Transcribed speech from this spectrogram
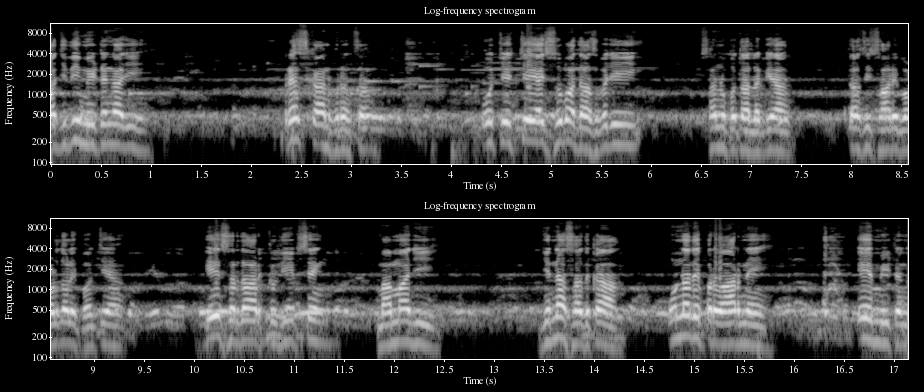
ਅੱਜ ਦੀ ਮੀਟਿੰਗ ਆ ਜੀ। ਪ੍ਰੈਸ ਕਾਨਫਰੰਸ ਆ। ਉਹ ਚੇਚੇ ਅੱਜ ਸਵੇਰ 10 ਵਜੇ ਸਾਨੂੰ ਪਤਾ ਲੱਗਿਆ ਤਾਂ ਅਸੀਂ ਸਾਰੇ ਬੜਦ ਵਾਲੇ ਪਹੁੰਚੇ ਆ। ਇਹ ਸਰਦਾਰ ਕੁਲਦੀਪ ਸਿੰਘ ਮਾਮਾ ਜੀ ਜਿਨ੍ਹਾਂ ਸਦਕਾ ਉਹਨਾਂ ਦੇ ਪਰਿਵਾਰ ਨੇ ਇਹ ਮੀਟਿੰਗ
